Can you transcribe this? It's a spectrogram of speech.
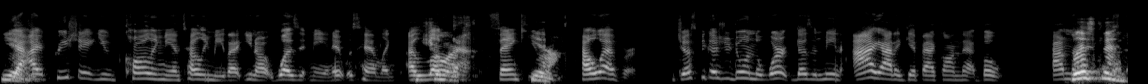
yeah. yeah. I appreciate you calling me and telling me that, you know, it wasn't me and it was him. Like, I love sure. that. Thank you. Yeah. However, just because you're doing the work doesn't mean I got to get back on that boat. I'm not Listen,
